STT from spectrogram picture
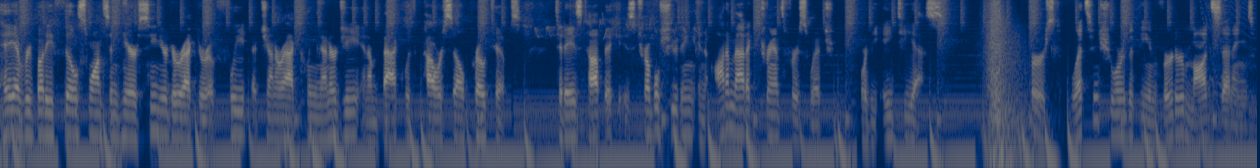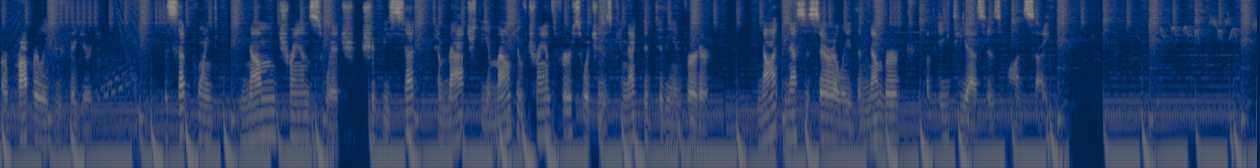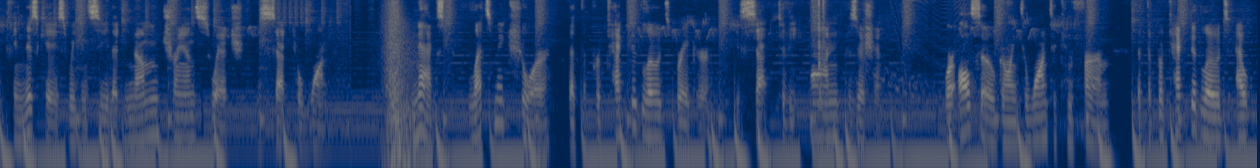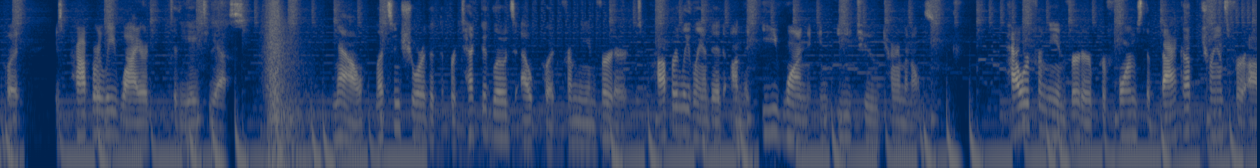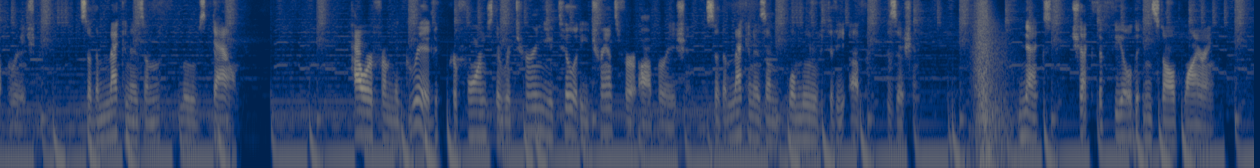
Hey everybody, Phil Swanson here, Senior Director of Fleet at Generac Clean Energy, and I'm back with PWRcell Pro Tips. Today's topic is troubleshooting an automatic transfer switch, or the ATS. First, let's ensure that the inverter mod settings are properly configured. The set point num trans switch should be set to match the amount of transfer switches connected to the inverter, not necessarily the number of ATSs on site. In this case, we can see that num trans switch is set to 1. Next, let's make sure that the protected loads breaker is set to the on position. We're also going to want to confirm that the protected loads output is properly wired to the ATS. Now, let's ensure that the protected loads output from the inverter is properly landed on the E1 and E2 terminals. Power from the inverter performs the backup transfer operation, so the mechanism moves down. Power from the grid performs the return utility transfer operation, so the mechanism will move to the up position. Next, check the field installed wiring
